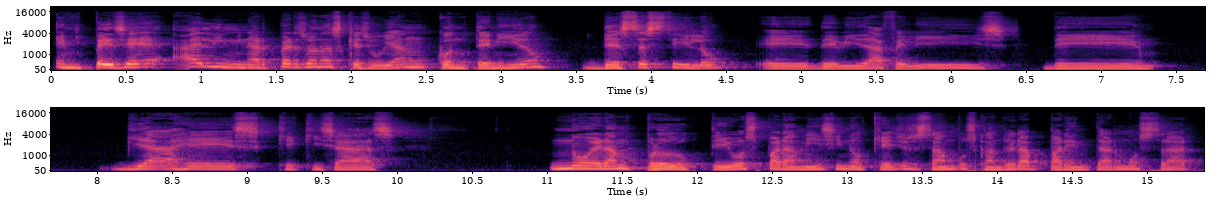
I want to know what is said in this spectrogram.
empecé a eliminar personas que subían contenido de este estilo, eh, de vida feliz, de viajes que quizás no eran productivos para mí, sino que ellos estaban buscando era aparentar, mostrar.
